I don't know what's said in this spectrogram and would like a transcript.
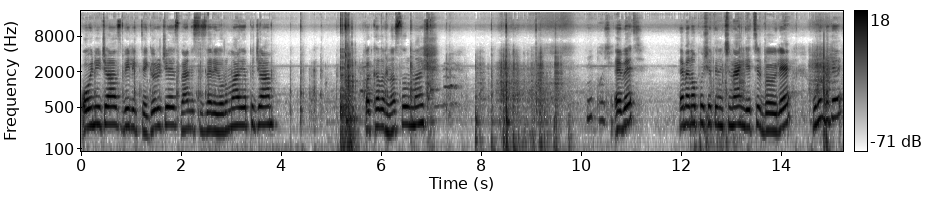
Oynayacağız, birlikte göreceğiz. Ben de sizlere yorumlar yapacağım. Bakalım nasılmış? Evet. Hemen o poşetin içinden getir böyle. Bunun bir de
